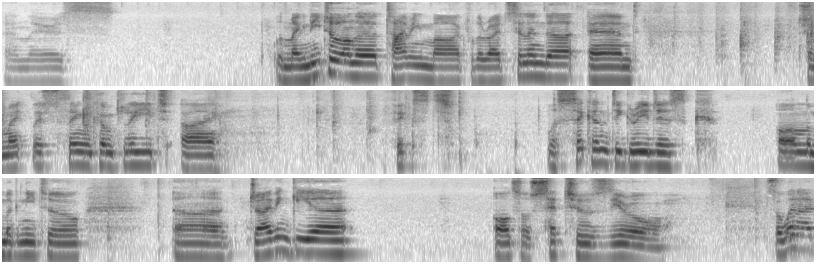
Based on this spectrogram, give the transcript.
and there's the magneto on the timing mark for the right cylinder and to make this thing complete I fixed the second degree disc on the magneto uh, driving gear also set to zero. So when I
